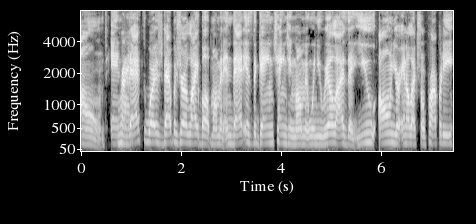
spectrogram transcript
owned. And right. that was that was your light bulb moment. And that is the game changing moment when you realize that you own your intellectual property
